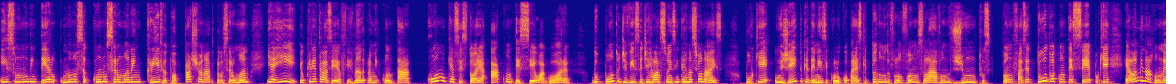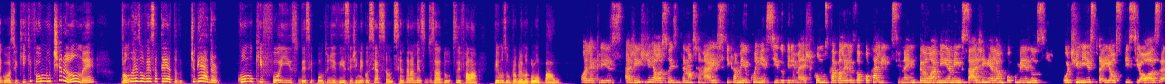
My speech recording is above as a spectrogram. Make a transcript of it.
Isso no mundo inteiro. Nossa, como o ser humano é incrível. Eu tô apaixonado pelo ser humano. E aí, eu queria trazer a Fernanda para me contar como que essa história aconteceu agora do ponto de vista de relações internacionais. Porque o jeito que a Denise colocou, parece que todo mundo falou: vamos lá, vamos juntos, vamos fazer tudo acontecer. Porque ela me narrou um negócio aqui que foi um mutirão, né? Vamos resolver essa treta, together. Como que foi isso desse ponto de vista de negociação, de sentar na mesa dos adultos e falar: temos um problema global? Olha, Cris, a gente de relações internacionais fica meio conhecido, vira e mexe, como os cavaleiros do apocalipse, né? Então, a minha mensagem ela é um pouco menos otimista e auspiciosa,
